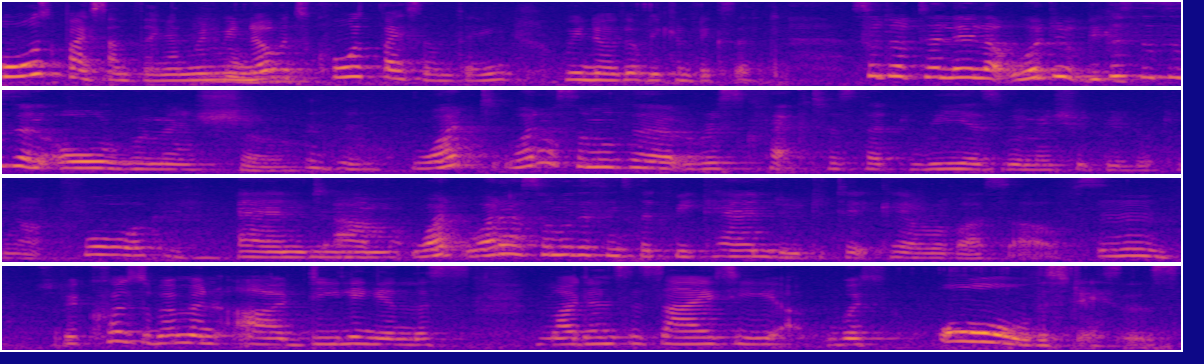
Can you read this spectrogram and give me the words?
caused by something. And when we know it's caused by something, we know that we can fix it. So, Dr. Leila, what do because this is an all women show, mm-hmm. what what are some of the risk factors that we as women should be looking out for, mm-hmm. and mm-hmm. um, what what are some of the things that we can do to take care of ourselves? Because women are dealing in this modern society with all the stresses.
